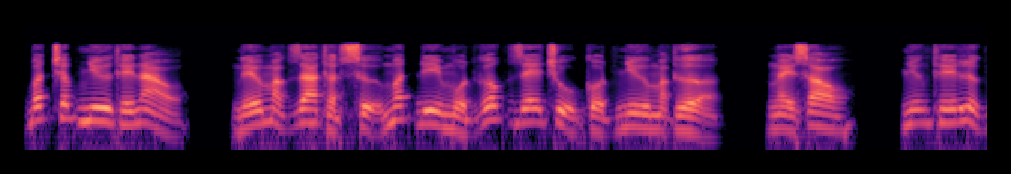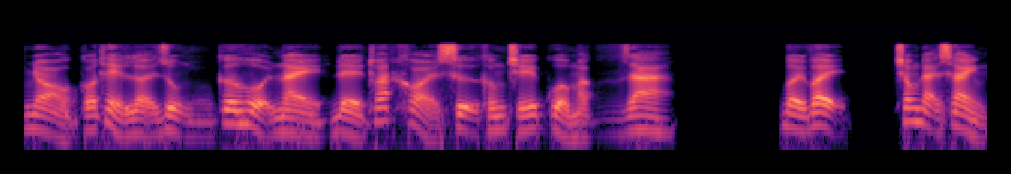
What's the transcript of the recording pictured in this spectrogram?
Bất chấp như thế nào, nếu mặc ra thật sự mất đi một gốc dễ trụ cột như mặc thừa, ngày sau, những thế lực nhỏ có thể lợi dụng cơ hội này để thoát khỏi sự khống chế của mặc gia. Bởi vậy, trong đại sảnh,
